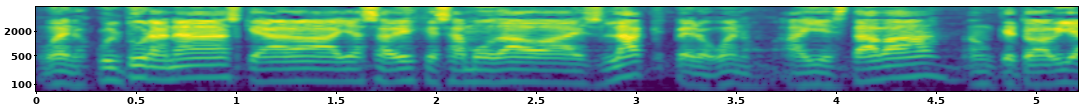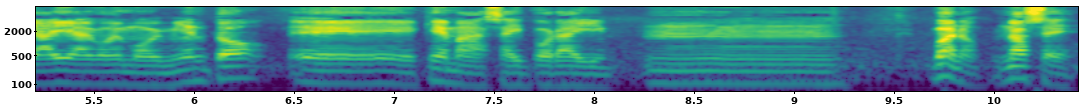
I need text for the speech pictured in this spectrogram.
bueno, Cultura NAS, que ahora ya sabéis que se ha mudado a Slack, pero bueno, ahí estaba, aunque todavía hay algo de movimiento. ¿Qué más hay por ahí? Mm, bueno, no sé.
